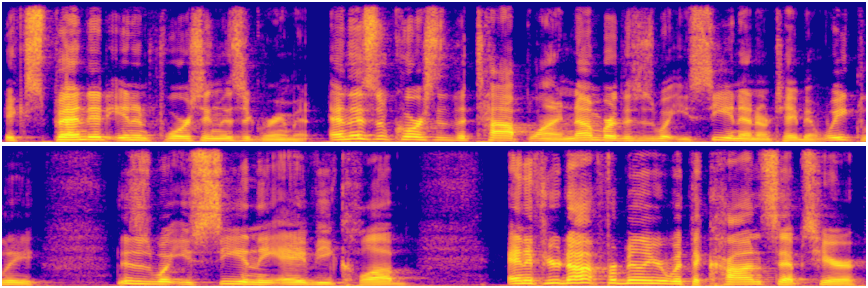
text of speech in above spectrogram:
expended in enforcing this agreement. And this, of course, is the top line number. This is what you see in Entertainment Weekly. This is what you see in the AV Club. And if you're not familiar with the concepts here,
